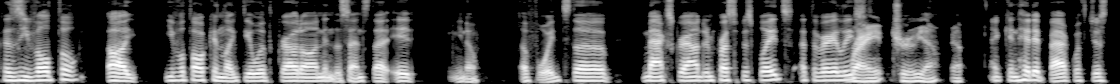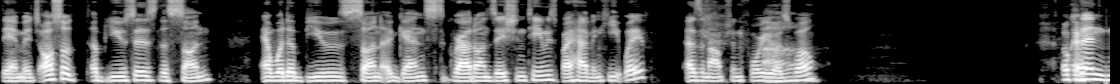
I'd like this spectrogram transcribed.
because Yveltal uh Yveltal can like deal with Groudon in the sense that it you know avoids the max ground and precipice blades at the very least. Right. True. Yeah. Yeah. I can hit it back with just damage. Also abuses the sun and would abuse sun against Groudon Zacian teams by having Heat Wave as an option for you as well. Ah. Okay. And then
